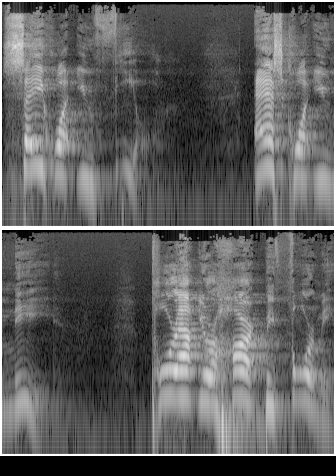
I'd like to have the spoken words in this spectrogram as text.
Say what you feel. Ask what you need. Pour out your heart before me.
